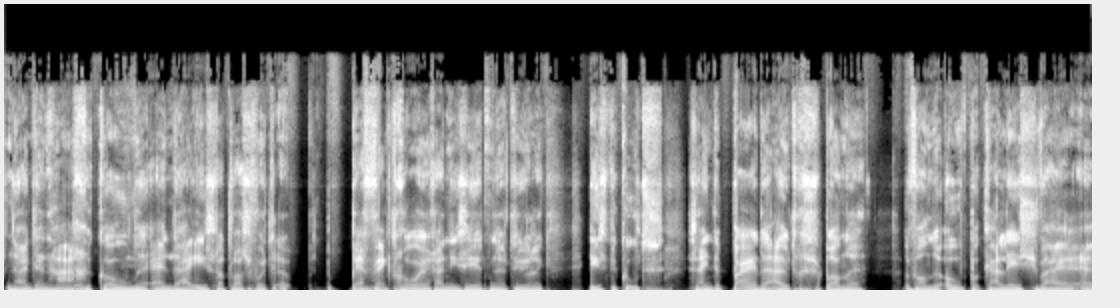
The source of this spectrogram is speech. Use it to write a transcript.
naar Den Haag gekomen. En daar is, dat was voor het eh, perfect georganiseerd natuurlijk, is de koets. Zijn de paarden uitgespannen van de open calèche waar eh,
